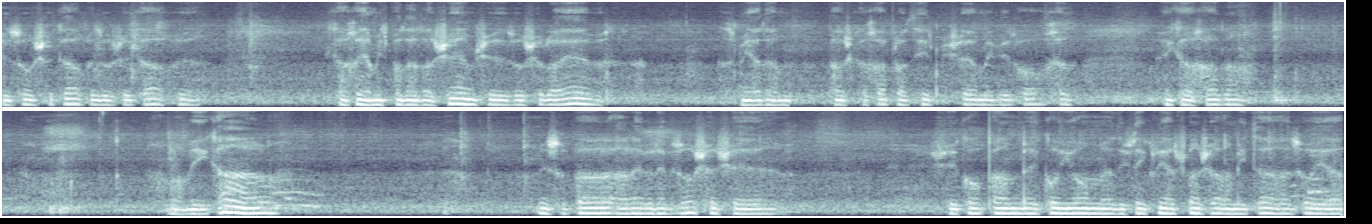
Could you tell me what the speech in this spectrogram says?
שזו שכך וזו שכך, וככה היה מתפלל לשם, שזו שרעב, אז מיד בהשגחה פרטית מי שהיה מביא לו אוכל, וכך הלאה. אבל בעיקר מסופר הרי ברב זושה ש... שכל פעם, בכל יום, לפני קריאת שמע של המיטה, אז הוא היה,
